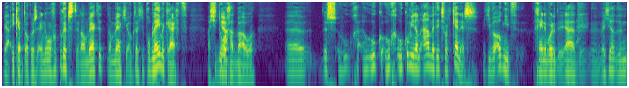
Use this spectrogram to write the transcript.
ja, ik heb het ook eens enorm verprutst. En dan werkt het. Dan merk je ook dat je problemen krijgt als je door Ja. gaat bouwen. Eh, dus hoe, hoe, hoe, hoe kom je dan aan met dit soort kennis? Want je wil ook niet degene worden, ja, de, eh, weet je, de,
